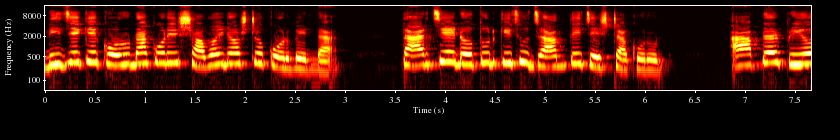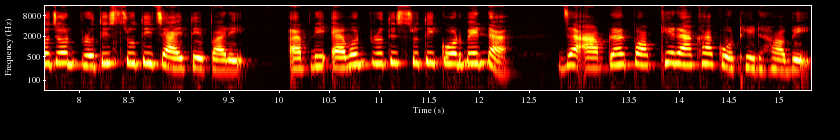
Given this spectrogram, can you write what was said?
নিজেকে করুণা করে সময় নষ্ট করবেন না। তার চেয়ে নতুন কিছু জানতে চেষ্টা করুন। আপনার প্রিয়জন প্রতিশ্রুতি চাইতে পারে। আপনি এমন প্রতিশ্রুতি করবেন না, যা আপনার পক্ষে রাখা কঠিন হবে।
